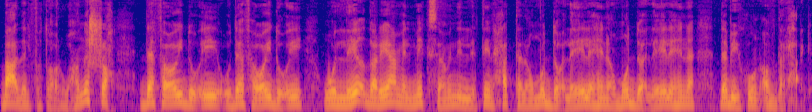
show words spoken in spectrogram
بعد الفطار. وهنشرح ده فوائده إيه وده فوائده إيه واللي يقدر يعمل ميكس ما بين الاثنين حتى لو مدة قليلة هنا ومدة قليلة هنا ده بيكون أفضل حاجة.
